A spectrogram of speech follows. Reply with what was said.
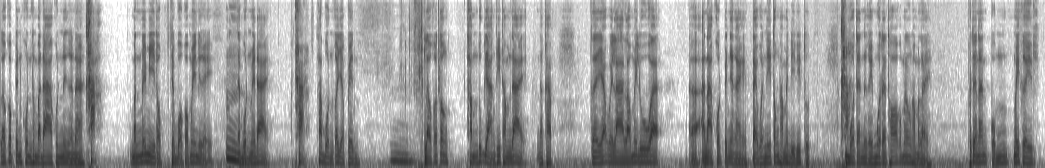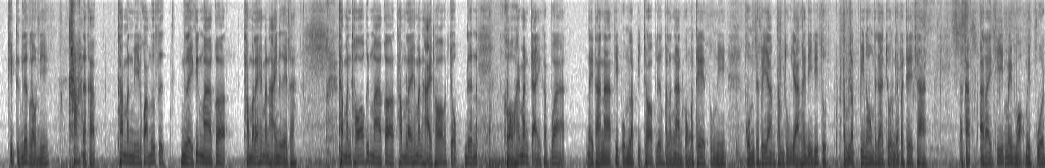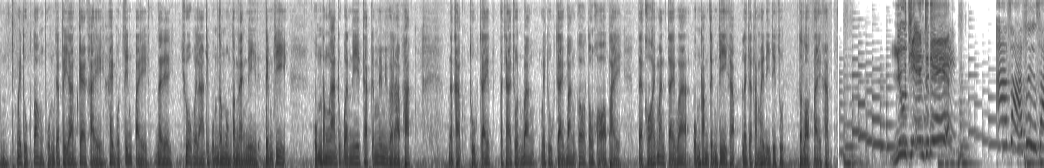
เราก็เป็นคนธรรมดาคนหนึ่งอะนะ ค่ะ มันไม่มีหรอกจะบอกก็ไม่เหนื่อยอืมแต่บ่นไม่ได้ ค่ะ ถ้าบ่นก็อย่าเป็น เราก็ต้องทำทุกอย่างที่ทำได้นะครับ ระยะเวลาเราไม่รู้ว่าเอ่ออนาคตเป็นยังไง แต่วันนี้ต้องทำให้ดีที่สุด ค่ะ มัวแต่เหนื่อยมัวแต่ท้อก็ไม่ต้องทำอะไร เพราะฉะนั้นผมไม่เคยคิดถึงเรื่องเหล่านี้ค่ะ นะครับ ถ้ามันมีความรู้สึกเหนื่อยขึ้นมาก็ทำอะไรให้มันหายเหนื่อยซะ ถ้ามันท้อขึ้นมาก็ทำอะไรให้มันหายท้อก็จบเดินหน้าขอให้มั่นใจครับว่าในฐานะที่ผมรับผิดชอบเรื่องพลังงานของประเทศตรงนี้ ผมจะพยายามทำทุกอย่างให้ดีที่สุดสำหรับพี่น้องประชาชนและประเทศชาตินะครับอะไรที่ไม่เหมาะไม่ควรไม่ถูกต้อง ผมจะพยายามแก้ไขให้หมดสิ้นไปในช่วงเวลาที่ผมดำรงตำแหน่งนี้ เต็มที่ผมทำงานทุกวันนี้แทบจะไม่มีเวลาพัก นะครับถูกใจประชาชนบ้าง ไม่ถูกใจบ้างก็ต้องขออภัย แต่ขอให้มั่นใจว่าผมทำเต็มที่ครับ และจะทำให้ดีที่สุดตลอดไปครับ UTN Today อาสาสื่อสาร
